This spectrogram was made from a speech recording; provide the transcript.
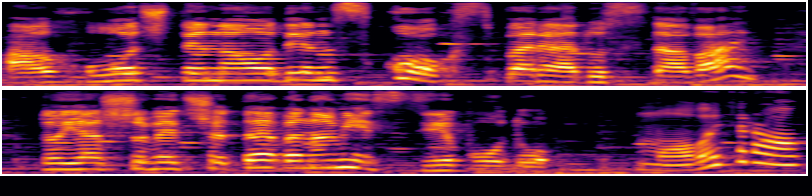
а хоч ти на один скок спереду ставай, то я швидше тебе на місці буду. мовить рак.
